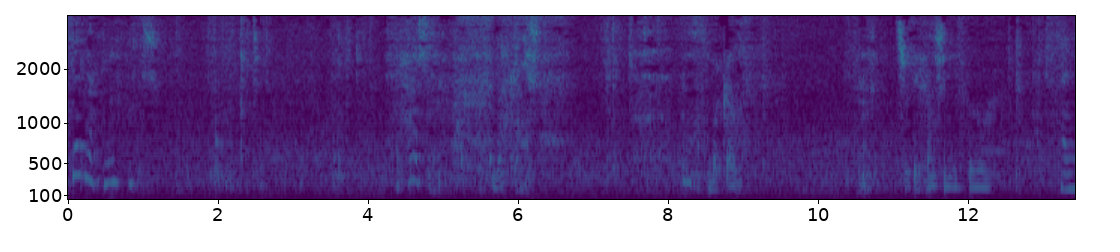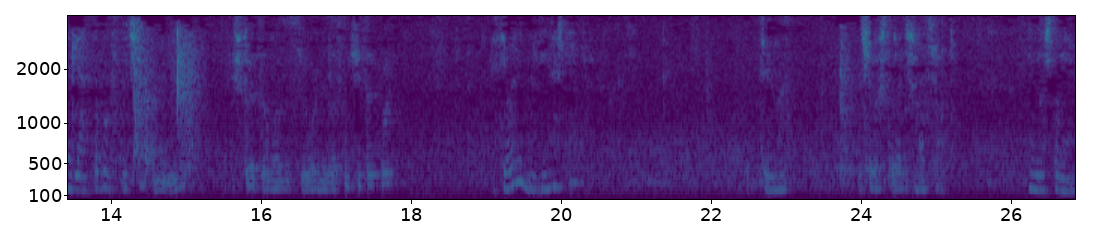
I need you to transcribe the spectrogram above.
Все атмосферу испортишь. Откроешь ли? Да, конечно. Бокалы. Что-то их раньше не доставала. Они для особого случая. И что это у нас за сегодня за случай такой? Сегодня мой день рождения. Тина. Чего ж ты раньше молчал? Ну что мне,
